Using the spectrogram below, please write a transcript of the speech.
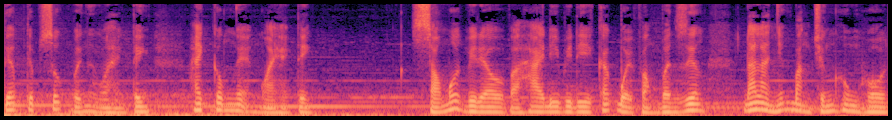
tiếp tiếp xúc với người ngoài hành tinh hay công nghệ ngoài hành tinh. 61 video và 2 DVD các buổi phỏng vấn riêng đã là những bằng chứng hùng hồn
